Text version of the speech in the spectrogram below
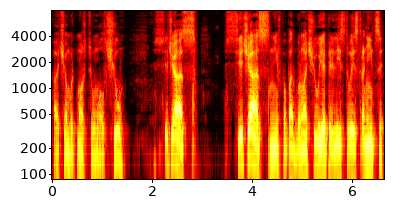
о чем, быть может, умолчу. Сейчас... Сейчас, не в попад бормочу, я перелистывая страницы.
